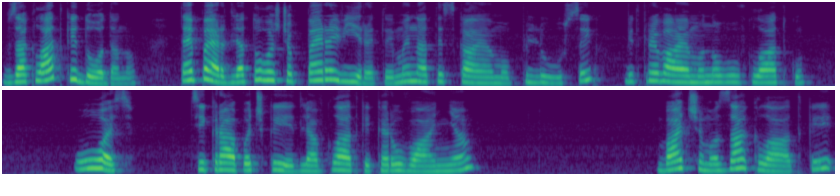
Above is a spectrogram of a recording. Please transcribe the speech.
В закладки додано. Тепер для того, щоб перевірити, ми натискаємо плюсик, відкриваємо нову вкладку. Ось ці крапочки для вкладки керування. Бачимо закладки,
